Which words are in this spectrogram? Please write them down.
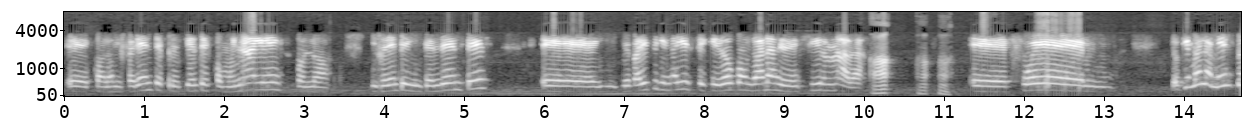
eh, con los diferentes presidentes comunales, con los diferentes intendentes, eh, y me parece que nadie se quedó con ganas de decir nada Ah, ah, ah. Eh, fue mm, lo que más lamento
